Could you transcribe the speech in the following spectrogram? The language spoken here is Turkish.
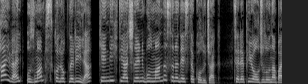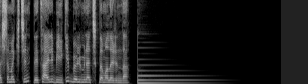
Hayvel, uzman psikologlarıyla kendi ihtiyaçlarını bulmanda sana destek olacak. Terapi yolculuğuna başlamak için detaylı bilgi bölümün açıklamalarında.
